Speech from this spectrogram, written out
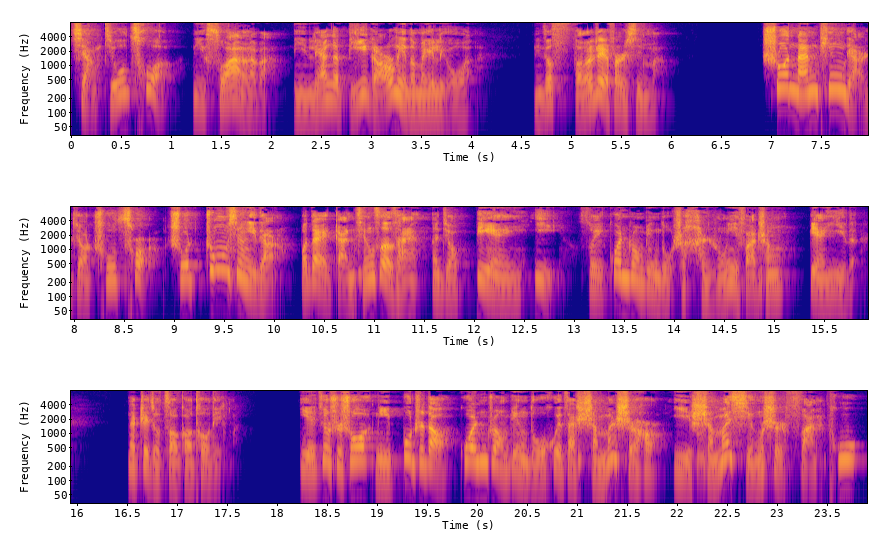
想纠错你算了吧，你连个底稿你都没留啊，你就死了这份心吧。说难听点叫出错，说中性一点不带感情色彩，那叫变异。所以冠状病毒是很容易发生变异的，那这就糟糕透顶。也就是说，你不知道冠状病毒会在什么时候以什么形式反扑。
